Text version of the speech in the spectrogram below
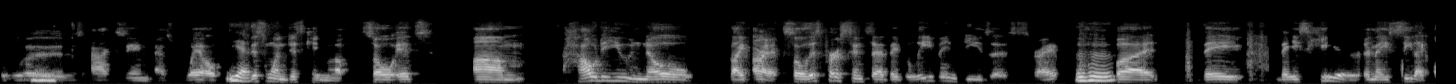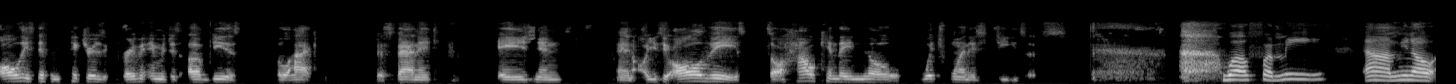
was mm-hmm. asking as well yes this one just came up so it's um how do you know like, all right, so this person said they believe in Jesus, right? Mm-hmm. But they they hear and they see like all these different pictures, graven images of Jesus, black, Hispanic, Asian, and you see all these. So how can they know which one is Jesus? Well, for me, um, you know,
